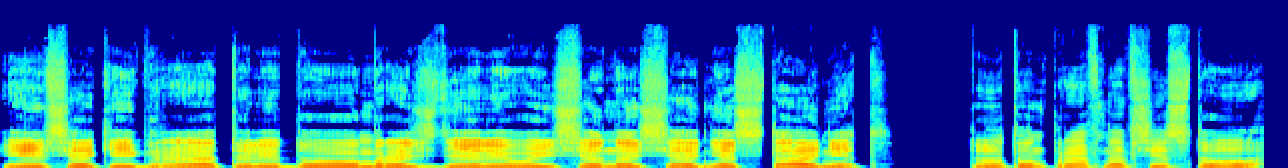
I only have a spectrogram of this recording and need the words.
и всякий град или дом, разделивайся, нося не станет». Тут он прав на все сто.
